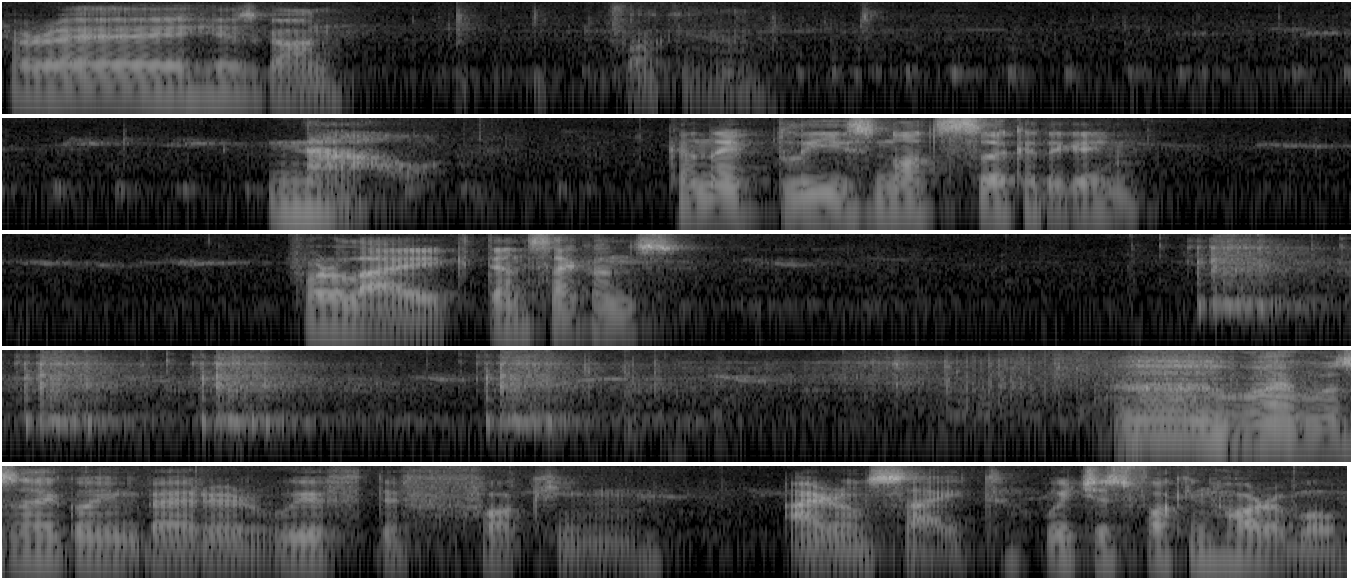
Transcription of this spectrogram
Hooray, he's gone. Fucking hell. Now. Can I please not suck at the game? For like 10 seconds? Uh, why was I going better with the fucking iron sight, which is fucking horrible.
